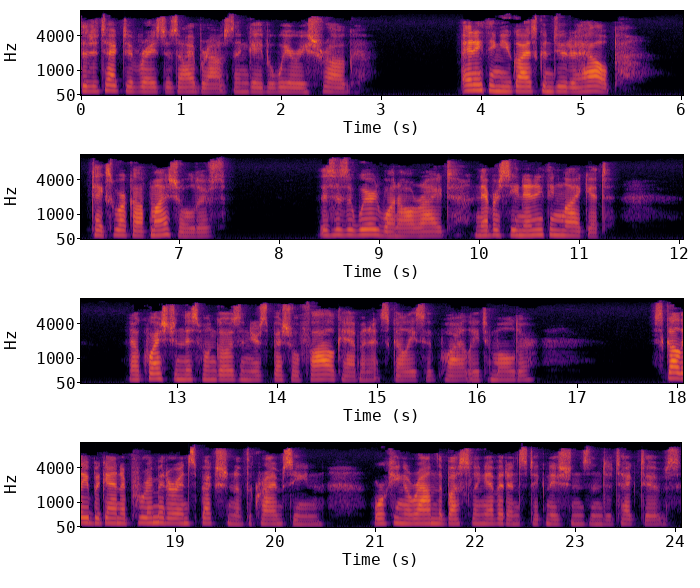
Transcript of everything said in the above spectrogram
The detective raised his eyebrows, then gave a weary shrug. Anything you guys can do to help. Takes work off my shoulders. This is a weird one, all right. Never seen anything like it. No question this one goes in your special file cabinet, Scully said quietly to Mulder. Scully began a perimeter inspection of the crime scene. Working around the bustling evidence technicians and detectives,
